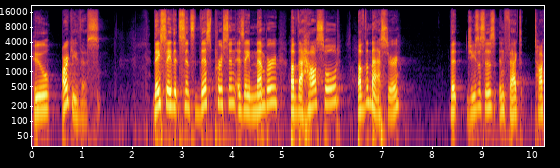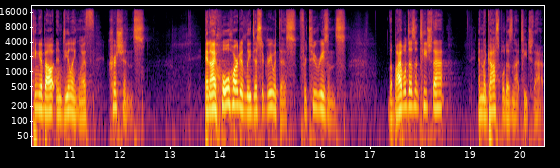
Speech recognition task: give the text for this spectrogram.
who argue this. They say that since this person is a member of the household of the master, that Jesus is, in fact, talking about and dealing with Christians. And I wholeheartedly disagree with this for two reasons. The Bible doesn't teach that, and the gospel does not teach that.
